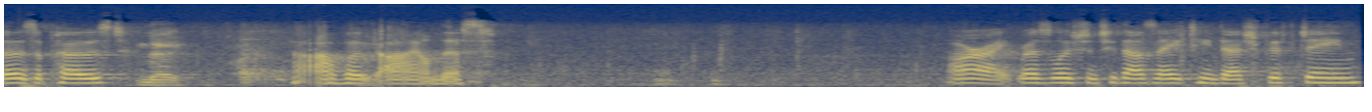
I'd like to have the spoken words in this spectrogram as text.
Those opposed? Nay. I'll vote aye on this. All right, Resolution 2018-15,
